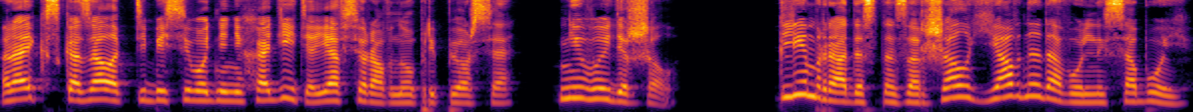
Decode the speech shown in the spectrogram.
Райк сказала к тебе сегодня не ходить, а я все равно приперся. Не выдержал». Клим радостно заржал, явно довольный собой.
